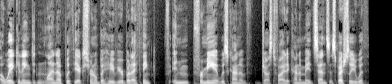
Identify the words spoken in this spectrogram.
awakening didn't line up with the external behavior, but I think in for me it was kind of justified. It kind of made sense, especially with.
